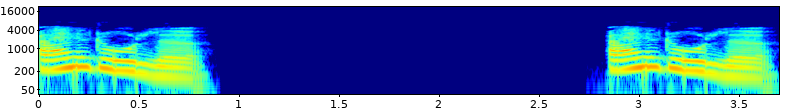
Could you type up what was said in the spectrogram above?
Aldole Aldole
